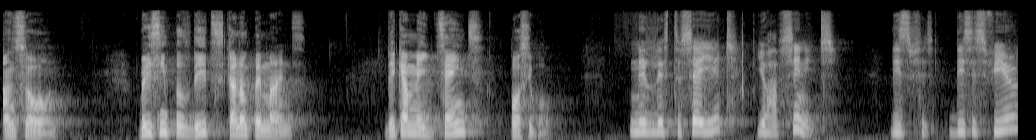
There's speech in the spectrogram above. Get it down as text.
and so on. Very simple deeds can open minds. They can make change possible. Needless to say it, you have seen it. This, this sphere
